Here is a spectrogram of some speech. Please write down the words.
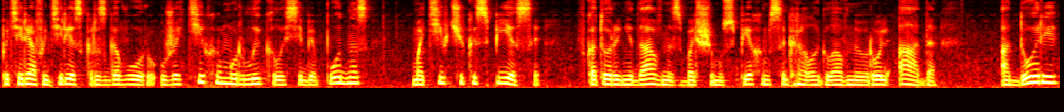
потеряв интерес к разговору, уже тихо мурлыкала себе под нос мотивчик из пьесы, в которой недавно с большим успехом сыграла главную роль Ада, а Дори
